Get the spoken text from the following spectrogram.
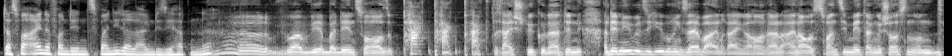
das war eine von den zwei Niederlagen, die sie hatten, ne? Ja, war wir bei denen zu Hause. Pack, pack, pack, drei Stück. Und da hat der, hat der Nübel sich übrigens selber einen reingehauen. Hat einer aus 20 Metern geschossen und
